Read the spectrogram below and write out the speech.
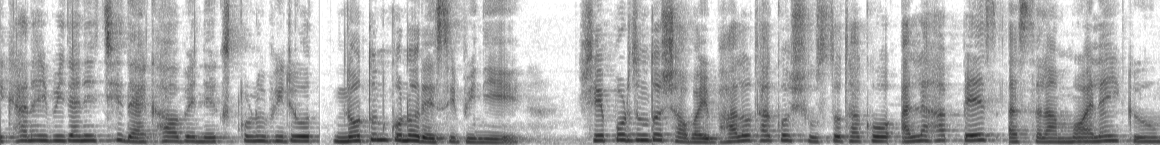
এখানেই বিদায় নিচ্ছি, দেখা হবে নেক্সট কোনো ভিডিও নতুন কোনো রেসিপি নিয়ে। সে পর্যন্ত সবাই ভালো থাকো, সুস্থ থাকো, আল্লাহ হাফেজ, আসসালামু আলাইকুম।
